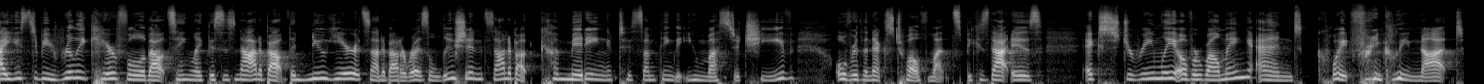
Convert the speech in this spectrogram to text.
I used to be really careful about saying, like, this is not about the new year. It's not about a resolution. It's not about committing to something that you must achieve over the next 12 months, because that is extremely overwhelming and, quite frankly, not.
